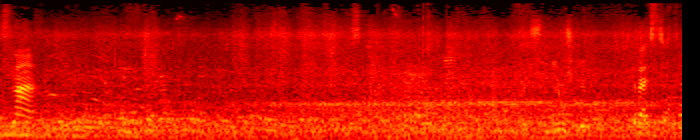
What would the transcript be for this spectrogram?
знаю. Девушки, Здравствуйте.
